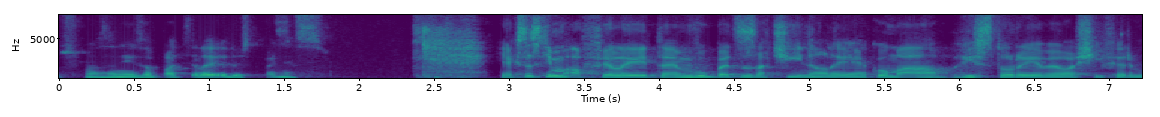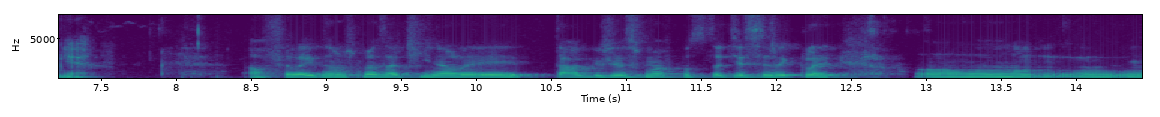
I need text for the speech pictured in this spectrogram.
jsme za něj zaplatili i dost peněz. Jak se s tím afiliatem vůbec začínali? Jakou má historii ve vaší firmě? Affiliatem jsme začínali tak, že jsme v podstatě si řekli, um,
